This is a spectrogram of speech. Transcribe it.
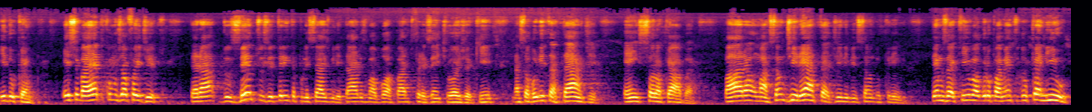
e do campo. Esse BAEP, como já foi dito, terá 230 policiais militares, uma boa parte presente hoje aqui, nessa bonita tarde em Sorocaba, para uma ação direta de inibição do crime. Temos aqui o agrupamento do Canil.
